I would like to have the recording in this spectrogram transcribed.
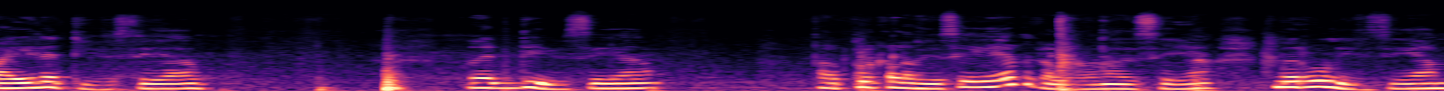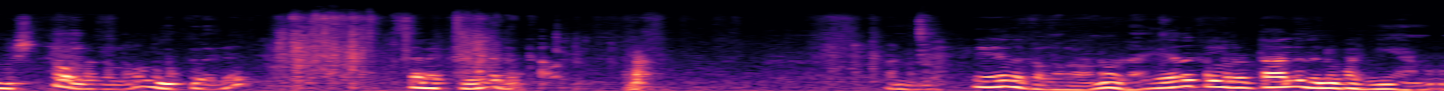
വയലറ്റ് യൂസ് ചെയ്യാം റെഡ് യൂസ് ചെയ്യാം പർപ്പിൾ കളർ യൂസ് ചെയ്യാം ഏത് കളർ വേണോ യൂസ് ചെയ്യാം മെറൂൺ യൂസ് ചെയ്യാം ഇഷ്ടമുള്ള കളർ നമുക്കിതിൽ സെലക്ട് ചെയ്തെടുക്കാം. കണ്ടില്ലേ ഏത് കളറാണോ ഇടാം ഏത് കളർ ഇട്ടാലും ഇതിന് ഭംഗിയാണ്.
